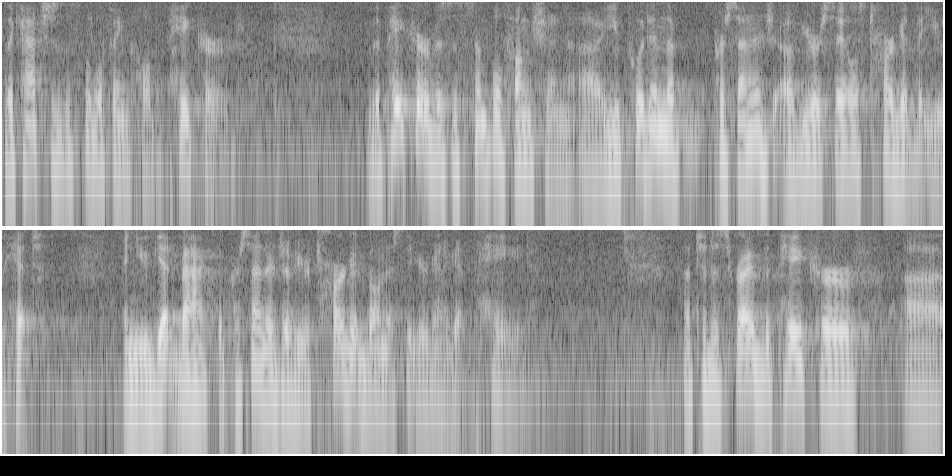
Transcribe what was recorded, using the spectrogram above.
The catch is this little thing called a pay curve. The pay curve is a simple function. Uh, you put in the percentage of your sales target that you hit, and you get back the percentage of your target bonus that you're going to get paid. Now, to describe the pay curve, uh,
